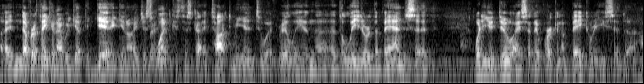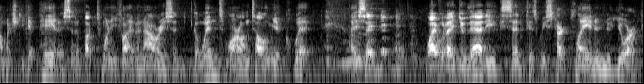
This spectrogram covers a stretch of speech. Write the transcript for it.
I never thinking I would get the gig. You know, I just Right. went because this guy talked me into it, really. And the, the leader of the band said, "What do you do?" I said, "I work in a bakery." He said, uh, "How much do you get paid?" I said, "A buck twenty-five an hour." He said, "Go in tomorrow and tell them you quit." I said, "Why would I do that?" He said, "Because we start playing in New York."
